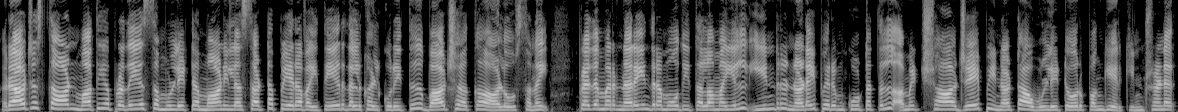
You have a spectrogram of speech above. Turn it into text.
ராஜஸ்தான் மத்திய பிரதேசம் உள்ளிட்ட மாநில சட்டப்பேரவை தேர்தல்கள் குறித்து பாஜக ஆலோசனை. பிரதமர் நரேந்திர மோடி தலைமையில் இன்று நடைபெறும் கூட்டத்தில் அமித்ஷா ஜே பி நட்டா உள்ளிட்டோர் பங்கேற்கின்றனர்.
